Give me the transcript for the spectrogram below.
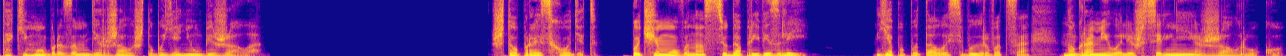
таким образом держал, чтобы я не убежала. «Что происходит? Почему вы нас сюда привезли?» Я попыталась вырваться, но громила лишь сильнее сжал руку.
